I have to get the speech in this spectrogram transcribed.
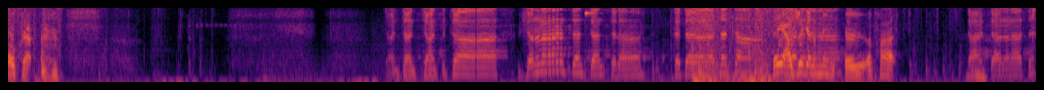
Oh crap! Dun dun dun dun dun dun dun dun dun dun dun dun dun dun dun Dang, I was drinking a mini or a pot. dun dun dun dun dun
